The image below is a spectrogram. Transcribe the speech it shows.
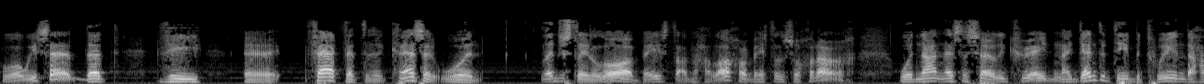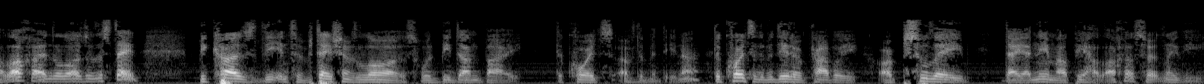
who always said that the uh, fact that the Knesset would legislate a law based on the halacha or based on the Shulchan Aruch would not necessarily create an identity between the halacha and the laws of the state. because the interpretation of the laws would be done by the courts of the Medina. The courts of the Medina probably are psulei dayanim al pi halacha. Certainly, the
